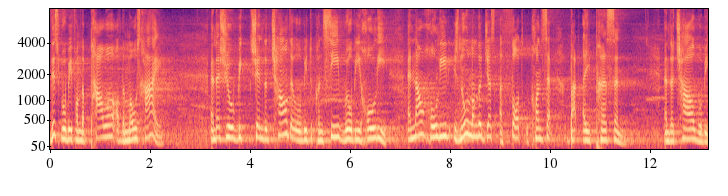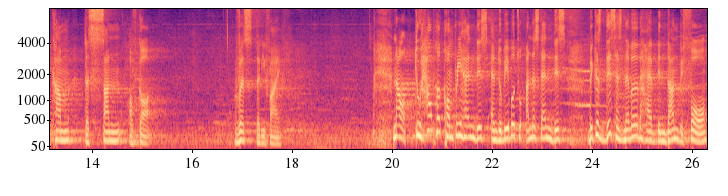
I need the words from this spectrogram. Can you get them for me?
This will be from the power of the most high. And that she will be she and the child that will be to conceive will be holy. And now holy is no longer just a thought a concept but a person and the child will become the Son of God. Verse 35. Now, to help her comprehend this and to be able to understand this, because this has never have been done before,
